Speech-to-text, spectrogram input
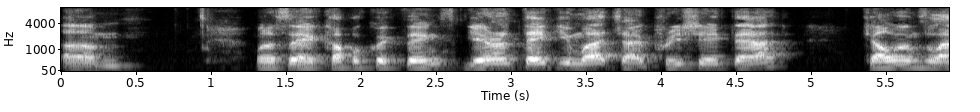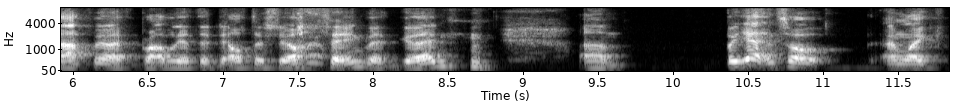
Um, I want to say a couple quick things. Garen, thank you much. I appreciate that. Kellen's laughing. I'm probably at the Delta show thing, but good. um, but yeah, and so I'm like,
